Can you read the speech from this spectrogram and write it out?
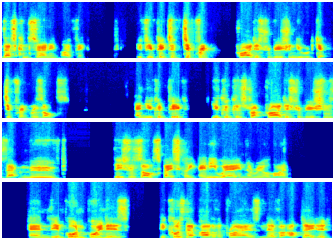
That's concerning, I think. If you picked a different prior distribution, you would get different results. And you could pick, you could construct prior distributions that moved these results basically anywhere in the real line. And the important point is because that part of the prior is never updated,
